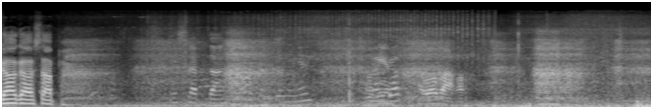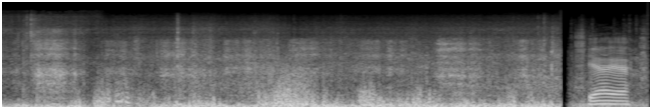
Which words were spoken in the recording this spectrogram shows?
Go, go, stop. May slap down. Okay, hababa ako. Yeah, yeah.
